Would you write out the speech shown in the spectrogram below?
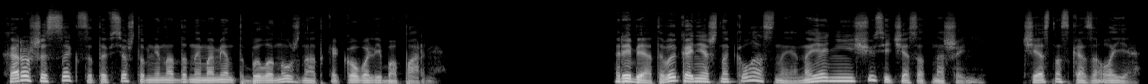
Хороший секс — это все, что мне на данный момент было нужно от какого-либо парня. «Ребята, вы, конечно, классные, но я не ищу сейчас отношений», — честно сказала я.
